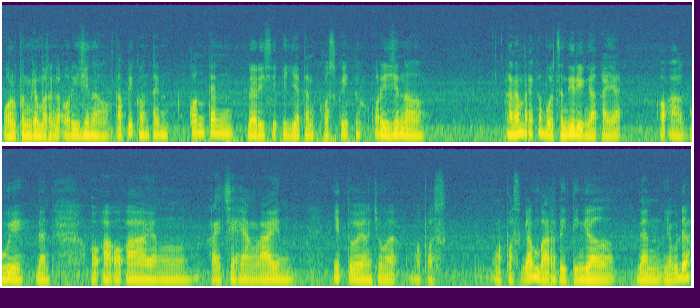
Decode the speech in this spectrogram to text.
walaupun gambar nggak original tapi konten konten dari si kegiatan kosku itu original. Karena mereka buat sendiri nggak kayak OA gue dan OA OA yang receh yang lain itu yang cuma ngepost ngepost gambar ditinggal dan ya udah.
